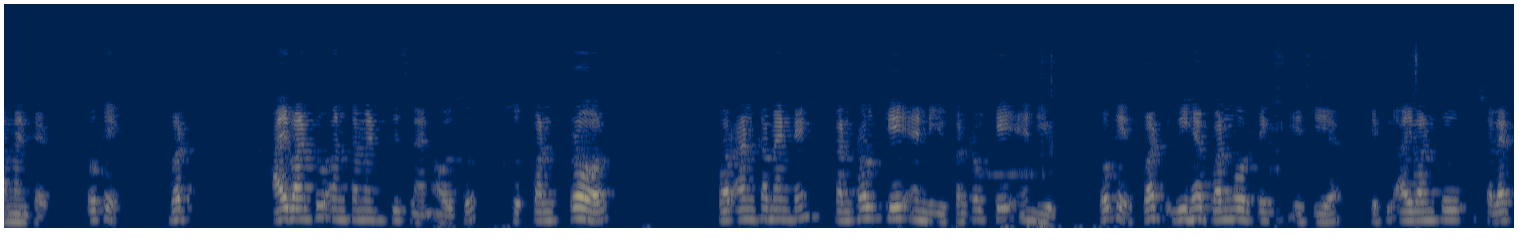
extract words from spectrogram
commented okay. But i want to uncomment this line also. So control for uncommenting control k and u control k and u. Okay. But we have one more thing is here. If i want to select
